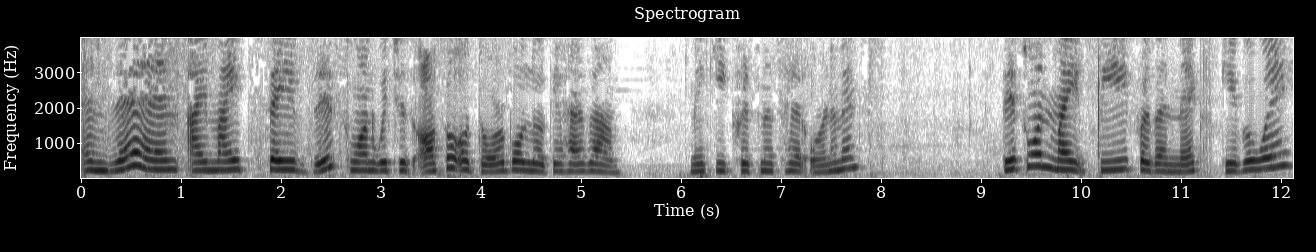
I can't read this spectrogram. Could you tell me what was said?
And then I might save this one, which is also adorable. Look, it has um Mickey Christmas head ornaments. This one might be for the next giveaway,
